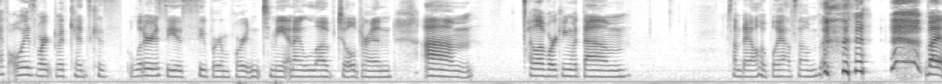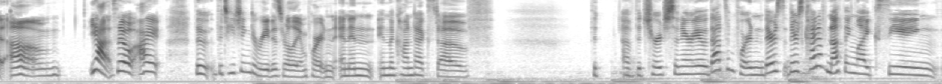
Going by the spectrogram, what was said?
I've always worked with kids because literacy is super important to me, and I love children. Um, I love working with them. Someday I'll hopefully have some. but um, yeah, so I the the teaching to read is really important, and in in the context of the of the church scenario, that's important. There's there's kind of nothing like seeing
